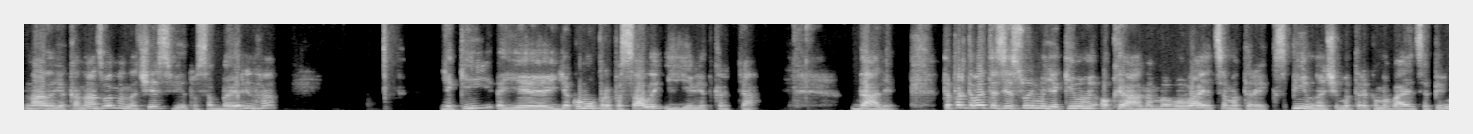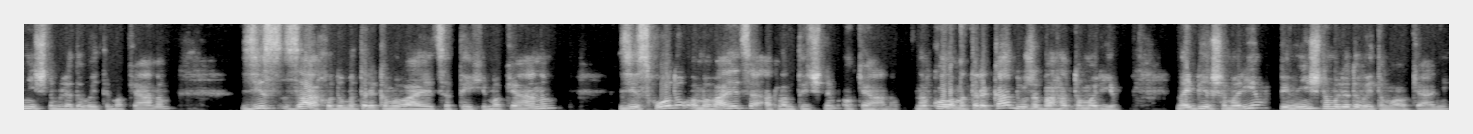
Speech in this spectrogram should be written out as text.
на, яка названа на честь Вітуса Берінга який, якому приписали її відкриття. Далі. Тепер давайте з'ясуємо, якими океанами омивається материк. З півночі материк омивається Північним Льодовитим океаном, зі заходу материк омивається Тихим океаном, зі сходу омивається Атлантичним океаном. Навколо материка дуже багато морів. Найбільше морів в Північному Льодовитому океані.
